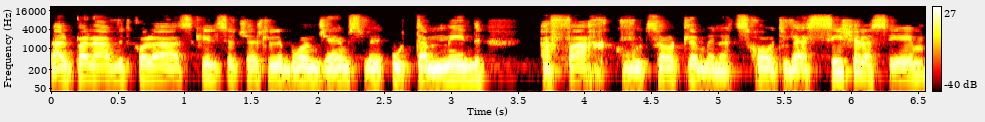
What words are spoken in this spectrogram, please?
ועל פניו את כל ה skill set שיש ללברון ג'יימס, והוא תמיד הפך קבוצות למנצחות. והשיא של השיאים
